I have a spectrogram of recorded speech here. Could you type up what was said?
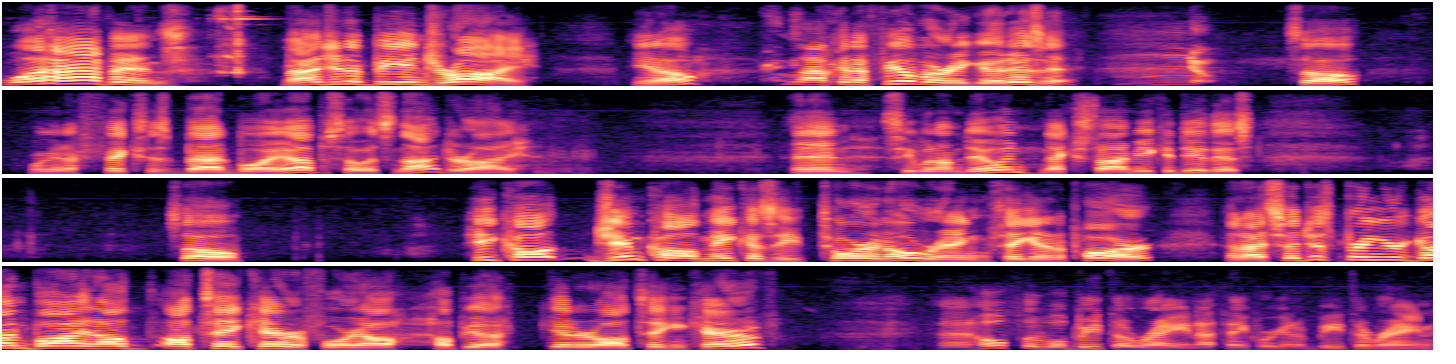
what happens? Imagine it being dry, you know? Not gonna feel very good, is it? No. So we're gonna fix this bad boy up so it's not dry. And then see what I'm doing? Next time you could do this. So he called, Jim called me because he tore an O-ring, taking it apart. And I said, just bring your gun by and I'll, I'll take care of it for you. I'll help you get her all taken care of. And hopefully we'll beat the rain. I think we're gonna beat the rain.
